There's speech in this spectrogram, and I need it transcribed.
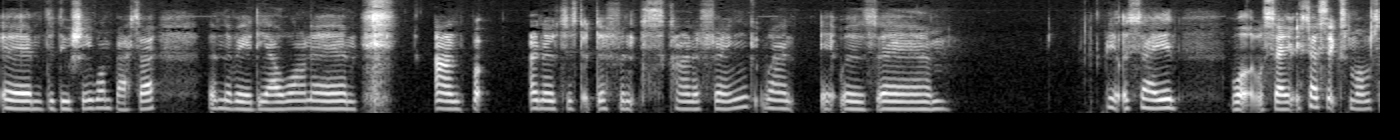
um, the Douche one better than the Radial one um, and but I noticed a different kind of thing when it was um it was saying well it was saying it says six months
